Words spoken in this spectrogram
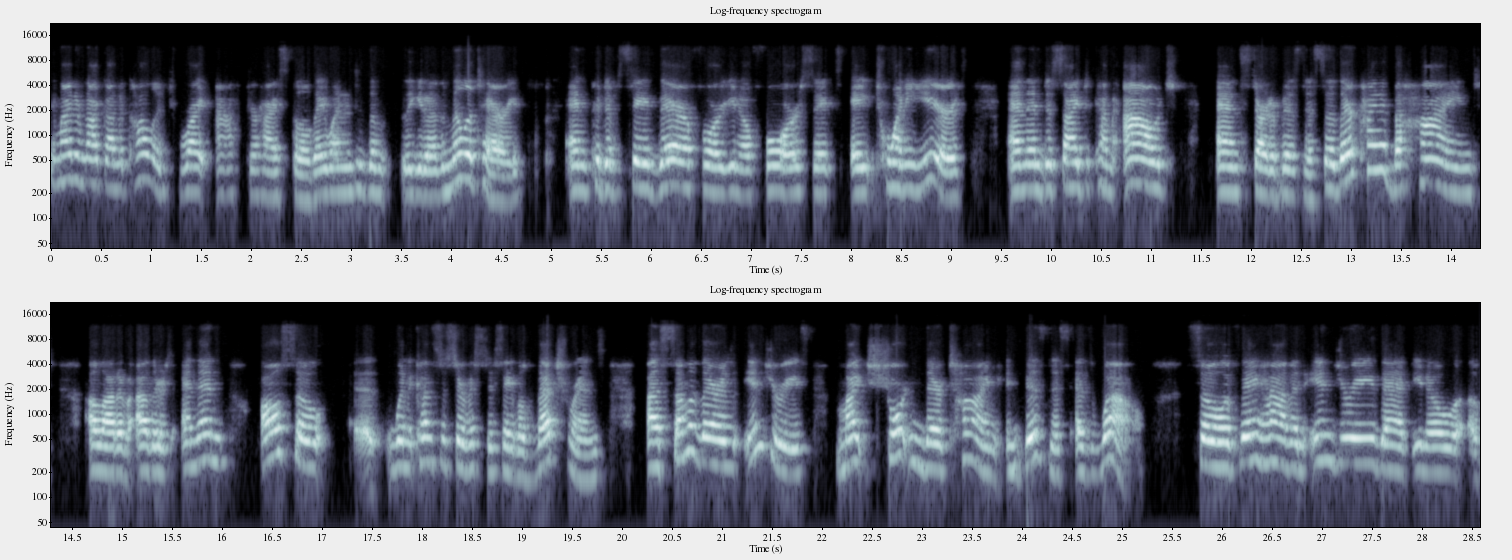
they might have not gone to college right after high school. They went into the, you know, the military and could have stayed there for, you know, four, six, eight, 20 years and then decide to come out and start a business. So they're kind of behind a lot of others. And then also, uh, when it comes to service disabled veterans, uh, some of their injuries might shorten their time in business as well. So if they have an injury that, you know, uh,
